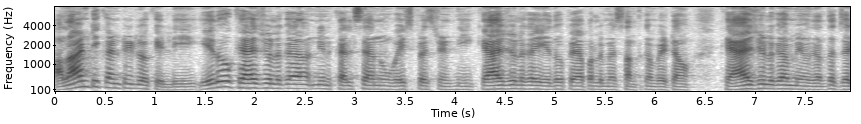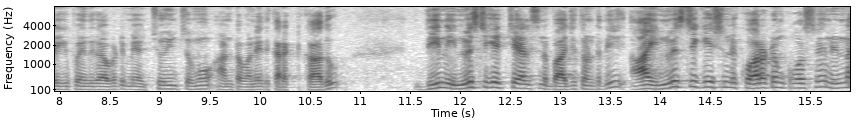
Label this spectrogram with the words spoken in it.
అలాంటి కంట్రీలోకి వెళ్ళి ఏదో క్యాజువల్గా నేను కలిశాను వైస్ ప్రెసిడెంట్ని క్యాజువల్గా ఏదో పేపర్ల మీద సంతకం పెట్టాం క్యాజువల్గా మేము ఇదంతా జరిగిపోయింది కాబట్టి మేము చూయించము అంటాం అనేది కరెక్ట్ కాదు. దీన్ని ఇన్వెస్టిగేట్ చేయాల్సిన బాధ్యత ఉంటుంది. ఆ ఇన్వెస్టిగేషన్ని కోరటం కోసమే నిన్న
